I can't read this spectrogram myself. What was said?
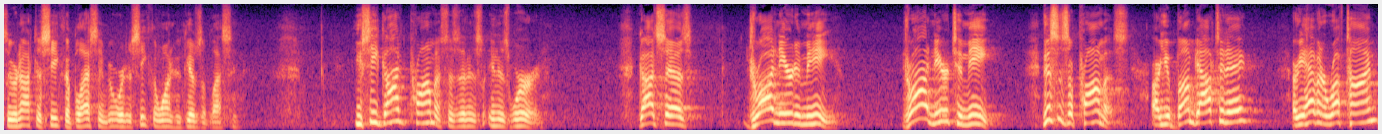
So we're not to seek the blessing, but we're to seek the one who gives the blessing. You see, God promises in His, in His Word God says, Draw near to me. Draw near to me. This is a promise. Are you bummed out today? Are you having a rough time?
